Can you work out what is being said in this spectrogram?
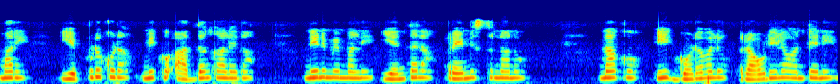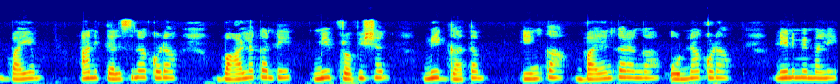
మరి ఎప్పుడు కూడా మీకు అర్థం కాలేదా? నేను మిమ్మల్ని ఎంతలా ప్రేమిస్తున్నాను? నాకు ఈ గొడవలు రౌడీలు అంటేనే భయం అని తెలిసినా కూడా వాళ్ళకంటే మీ ప్రొఫెషన్ మీ గతం ఇంకా భయంకరంగా ఉన్నా కూడా నేను మిమ్మల్ని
